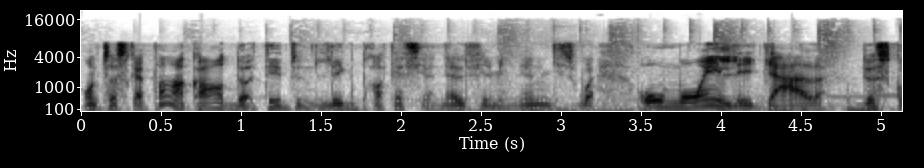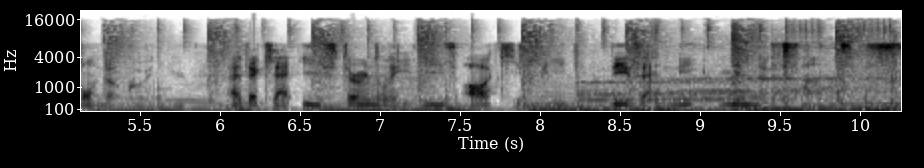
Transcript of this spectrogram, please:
on ne se serait pas encore doté d'une ligue professionnelle féminine qui soit au moins légale de ce qu'on a connu avec la Eastern Ladies Hockey League des années 1910.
